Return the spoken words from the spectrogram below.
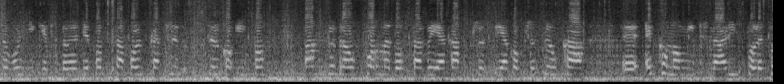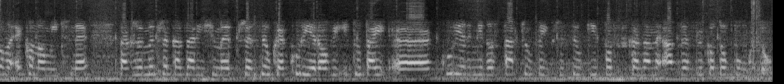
przewoźnikiem. Czy to będzie Poczta Polska, czy tylko Impost. Pan wybrał formę dostawy jaka, jako przesyłka e, ekonomiczna, list polecony ekonomiczny. Także my przekazaliśmy przesyłkę kurierowi i tutaj e, kurier nie dostarczył tej przesyłki pod wskazany adres, tylko do punktu.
